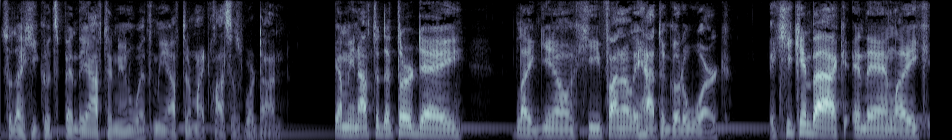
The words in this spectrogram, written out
so that he could spend the afternoon with me after my classes were done. I mean, after the third day, like, you know, he finally had to go to work. He came back and then like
